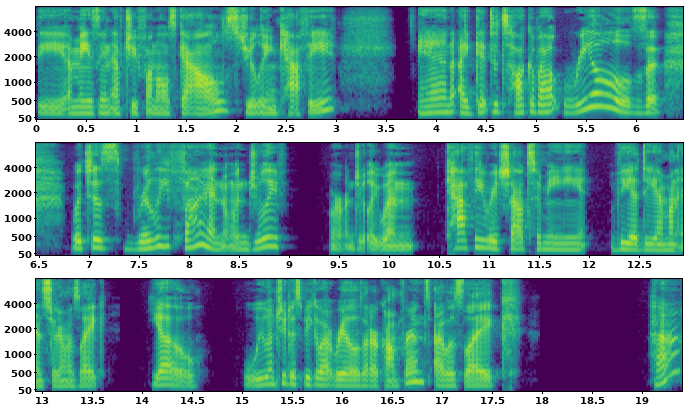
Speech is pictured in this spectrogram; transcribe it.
the amazing FG Funnels gals, Julie and Kathy. And I get to talk about reels, which is really fun. When Julie, or when Julie, when Kathy reached out to me via DM on Instagram, was like, yo, we want you to speak about reels at our conference. I was like, huh?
